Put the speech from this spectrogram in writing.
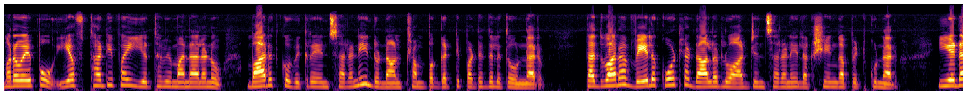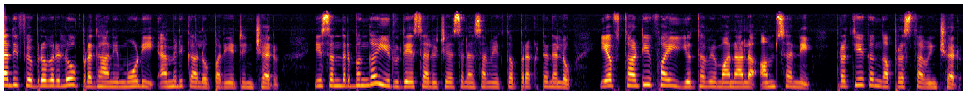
మరోవైపు ఎఫ్ థర్టీ ఫైవ్ యుద్ధ విమానాలను భారత్కు విక్రయించాలని డొనాల్డ్ ట్రంప్ గట్టి పట్టుదలతో ఉన్నారు. తద్వారా వేల కోట్ల డాలర్లు ఆర్జించాలని లక్ష్యంగా పెట్టుకున్నారు. ఈ ఏడాది ఫిబ్రవరిలో ప్రధాని మోడీ అమెరికాలో పర్యటించారు. ఈ సందర్భంగా ఇరు దేశాలు చేసిన సంయుక్త ప్రకటనలో ఎఫ్ థర్టీ ఫైవ్ యుద్ధ విమానాల అంశాన్ని ప్రత్యేకంగా ప్రస్తావించారు.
